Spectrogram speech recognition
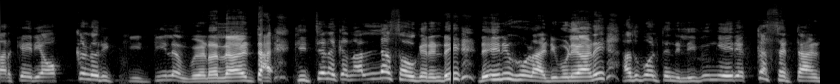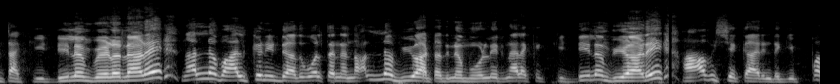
work area ഒക്കെ ഒരു കിടിലം വീടല്ലാട്ട കിച്ചണൊക്കെ നല്ല സൗകര്യമുണ്ട് ഡൈനിങ് ഹോൾ അടിപൊളിയാണ്. അതുപോലെ തന്നെ ലിവിങ് ഏരിയ ഒക്കെ സെറ്റാണ് കേട്ടോ കിടിലം വീടനാണ് നല്ല ബാൽക്കണി ഉണ്ട്. അതുപോലെ തന്നെ നല്ല വ്യൂ ആട്ടോ അതിന്റെ മുകളിൽ ഇരുന്നാലൊക്കെ കിടിലം വ്യൂ ആണ്. ആവശ്യക്കാരുണ്ടെങ്കിൽ ഇപ്പൊ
